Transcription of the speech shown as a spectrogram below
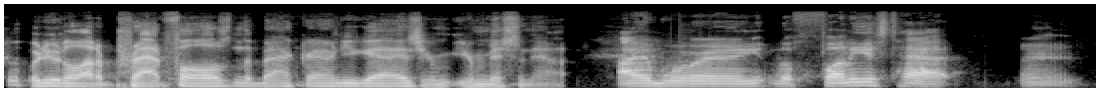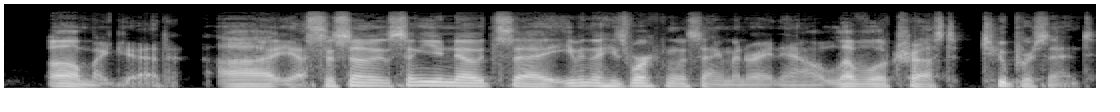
We're doing a lot of pratfalls in the background. You guys, you're you're missing out. I am wearing the funniest hat. Oh my god. Uh, yeah. So, so Seung Yu notes, uh, even though he's working with Sangmin right now, level of trust two percent.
